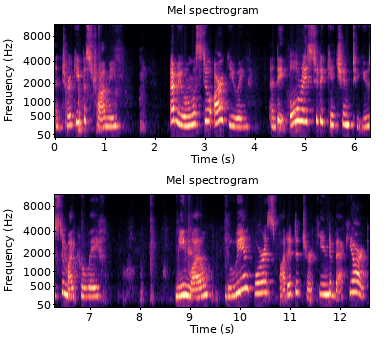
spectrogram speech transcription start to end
and turkey pastrami. Everyone was still arguing, and they all raced to the kitchen to use the microwave. Meanwhile, Louie and Boris spotted the turkey in the backyard.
